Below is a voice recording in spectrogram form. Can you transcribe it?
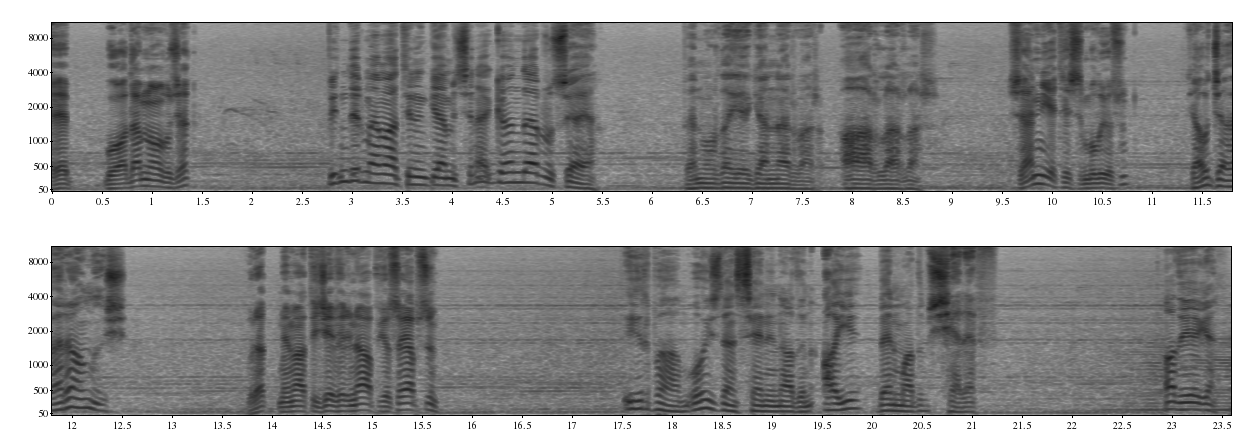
E bu adam ne olacak? Bindir Memati'nin gemisine gönder Rusya'ya. Benim orada yegenler var. Ağırlarlar. Sen niye teslim oluyorsun? Yahu cevheri almış. Bırak Memati Cevheri ne yapıyorsa yapsın. İrbağım o yüzden senin adın Ayı, benim adım Şeref. Hadi yegen.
